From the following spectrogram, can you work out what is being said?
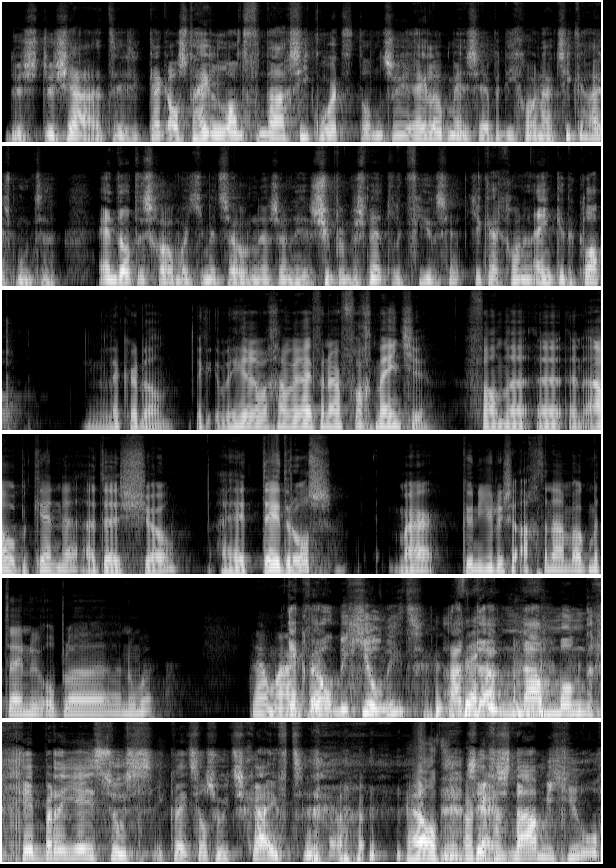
Dus, dus ja, het is, kijk, als het hele land vandaag ziek wordt, dan zul je een hele hoop mensen hebben die gewoon naar het ziekenhuis moeten. En dat is gewoon wat je met zo'n zo'n superbesmettelijk virus hebt. Je krijgt gewoon in één keer de klap. Lekker dan. Ik, heren, we gaan weer even naar een fragmentje van een oude bekende uit deze show. Hij heet Tedros. Maar kunnen jullie zijn achternaam ook meteen nu opnoemen? Nou, maar ik wel, Michiel niet. Adamnamon Gebreyesus. Ik weet zelfs hoe je het schrijft. Held. Okay. Zeg eens naam, Michiel.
